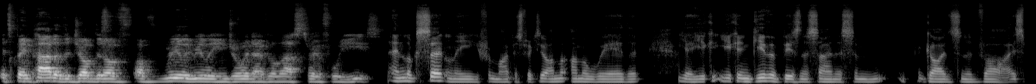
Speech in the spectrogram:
it's been part of the job that I've I've really really enjoyed over the last three or four years. And look, certainly from my perspective, I'm I'm aware that yeah, you can, you can give a business owner some guidance and advice,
